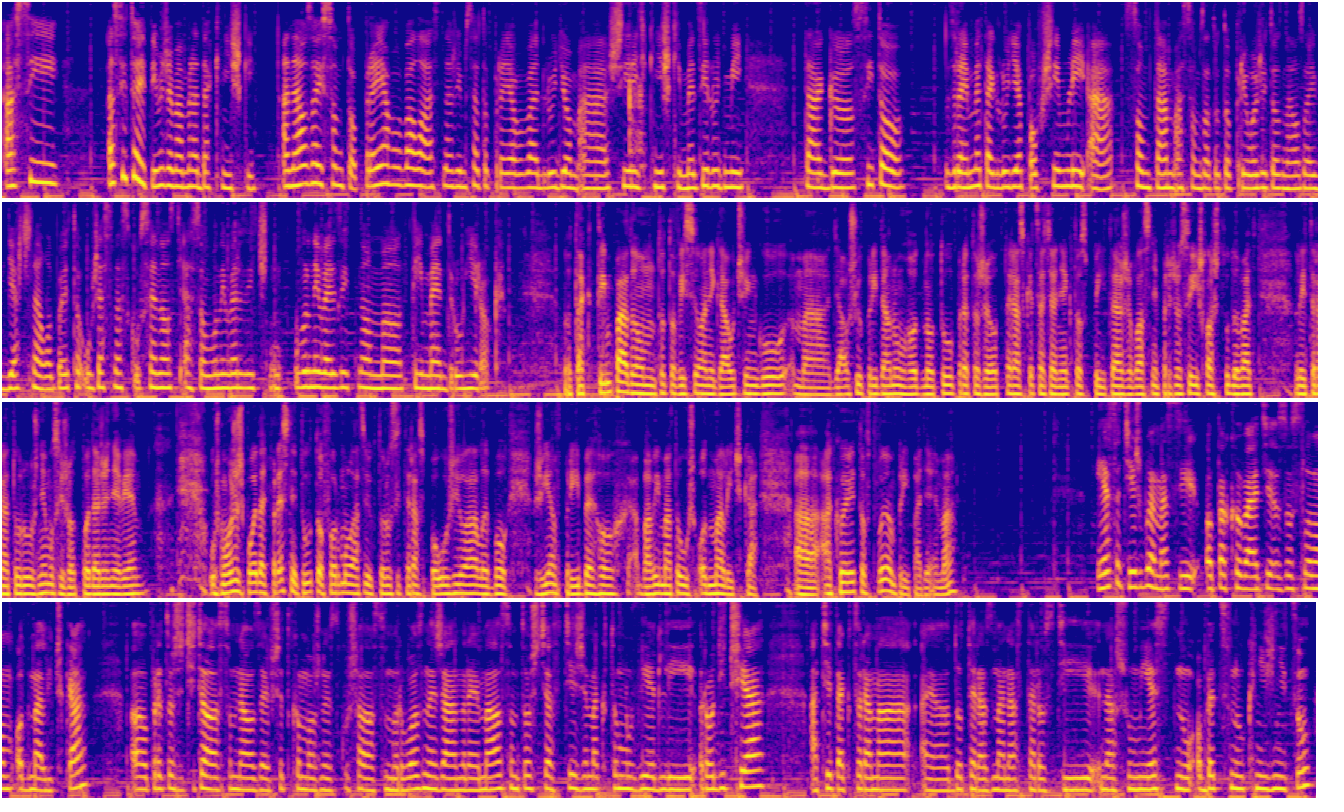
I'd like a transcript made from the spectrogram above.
asi, asi to je tým, že mám rada knižky. A naozaj som to prejavovala a snažím sa to prejavovať ľuďom a šíriť knižky medzi ľuďmi, tak eh, si to zrejme tak ľudia povšimli a som tam a som za túto príležitosť naozaj vďačná, lebo je to úžasná skúsenosť a som v, v univerzitnom eh, týme druhý rok. No tak tým pádom toto vysielanie gaučingu má ďalšiu pridanú hodnotu, pretože odteraz, keď sa ťa niekto spýta, že vlastne prečo si išla študovať literatúru, už nemusíš odpovedať, že neviem. Už môžeš povedať presne túto formuláciu, ktorú si teraz použila, lebo žijem v príbehoch a baví ma to už od malička. A ako je to v tvojom prípade, Ema? Ja sa tiež budem asi opakovať so slovom od malička, pretože čítala som naozaj všetko možné, skúšala som rôzne žánre, mala som to šťastie, že ma k tomu viedli rodičia a teta, ktorá má doteraz má na starosti našu miestnú obecnú knižnicu.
